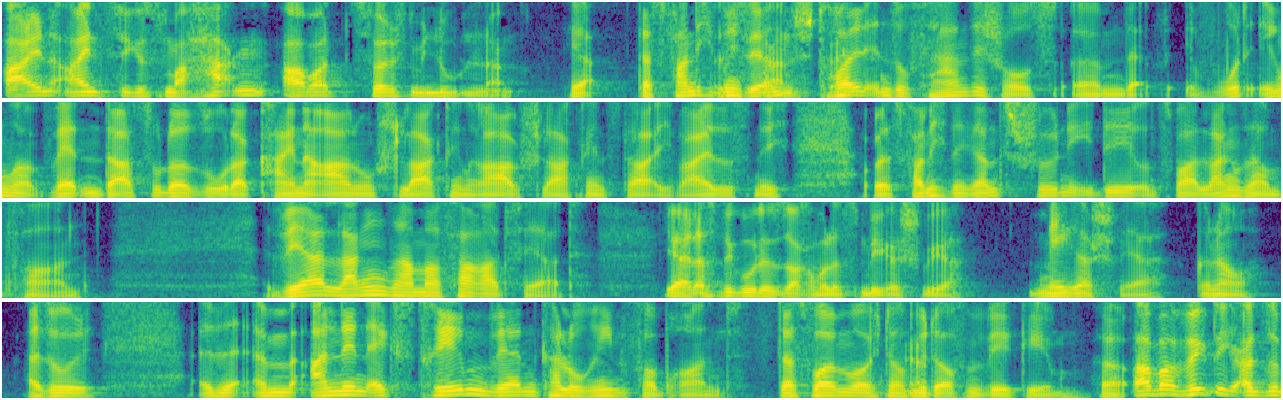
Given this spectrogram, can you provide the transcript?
ein einziges Mal hacken, aber zwölf Minuten lang. Ja, das fand ich übrigens sehr ganz toll in so Fernsehshows. Ähm, da wurde irgendwann, wetten das oder so, oder keine Ahnung, Schlag den Rab, Schlag den Star, ich weiß es nicht. Aber das fand ich eine ganz schöne Idee und zwar langsam fahren. Wer langsamer Fahrrad fährt, Ja, das ist eine gute Sache, weil das ist mega schwer. mega schwer, genau. Also äh, ähm, an den Extremen werden Kalorien verbrannt. Das wollen wir euch noch mit auf den Weg geben. Ja. Aber wirklich, also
